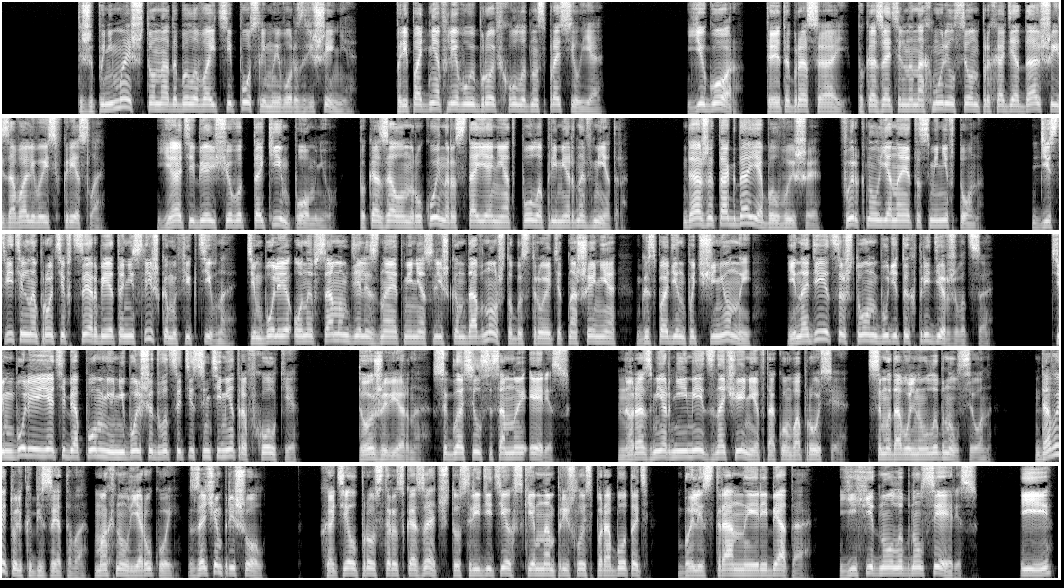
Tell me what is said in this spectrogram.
«Ты же понимаешь, что надо было войти после моего разрешения?» Приподняв левую бровь, холодно спросил я. «Егор, ты это бросай!» Показательно нахмурился он, проходя дальше и заваливаясь в кресло. «Я тебя еще вот таким помню», — показал он рукой на расстоянии от пола примерно в метр. Даже тогда я был выше, фыркнул я на это, сменив тон. Действительно, против Церби это не слишком эффективно, тем более он и в самом деле знает меня слишком давно, чтобы строить отношения господин подчиненный и надеяться, что он будет их придерживаться. Тем более я тебя помню не больше 20 сантиметров в холке. Тоже верно, согласился со мной Эрис. Но размер не имеет значения в таком вопросе. Самодовольно улыбнулся он. «Давай только без этого», — махнул я рукой. «Зачем пришел?» «Хотел просто рассказать, что среди тех, с кем нам пришлось поработать, были странные ребята», — ехидно улыбнулся Эрис. «И?»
